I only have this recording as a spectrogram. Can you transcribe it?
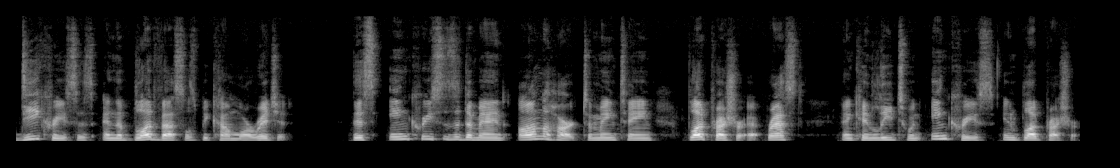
decreases and the blood vessels become more rigid. This increases the demand on the heart to maintain blood pressure at rest and can lead to an increase in blood pressure.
